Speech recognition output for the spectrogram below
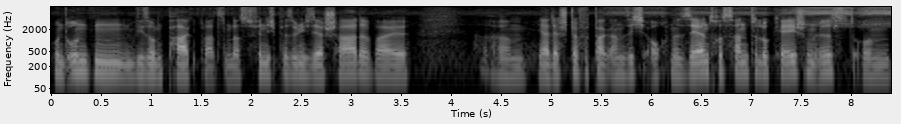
und unten wie so ein Parkplatz und das finde ich persönlich sehr schade, weil ähm, ja der Stöffelpark an sich auch eine sehr interessante Location ist und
